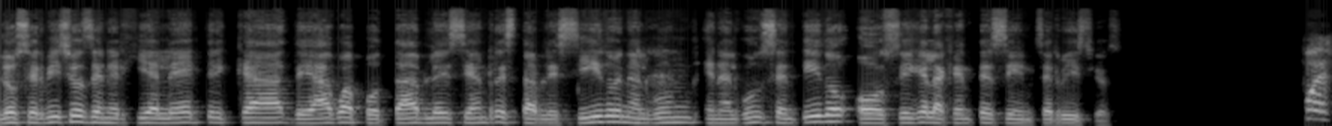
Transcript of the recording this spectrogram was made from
¿Los servicios de energía eléctrica, de agua potable, se han restablecido en algún, en algún sentido o sigue la gente sin servicios? Pues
